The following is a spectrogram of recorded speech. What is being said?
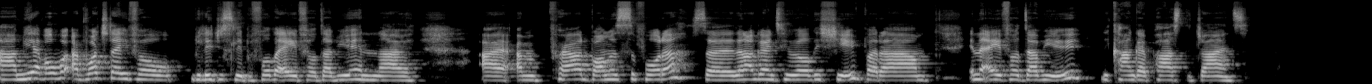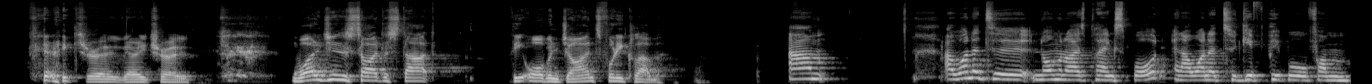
Um, yeah, I've, I've watched AFL religiously before the AFLW, and uh, I, am a proud Bombers supporter, so they're not going too well this year. But um, in the AFLW, you can't go past the Giants. Very true. Very true. Why did you decide to start the Auburn Giants Footy Club? Um, I wanted to normalize playing sport and I wanted to give people from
